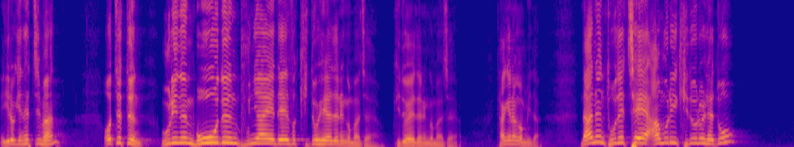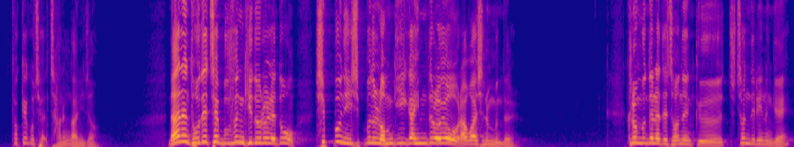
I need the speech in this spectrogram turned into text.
이러긴 했지만 어쨌든 우리는 모든 분야에 대해서 기도해야 되는 거 맞아요. 기도해야 되는 거 맞아요. 당연한 겁니다. 나는 도대체 아무리 기도를 해도 턱 깨고 자, 자는 거 아니죠. 나는 도대체 무슨 기도를 해도 10분, 20분을 넘기기가 힘들어요. 라고 하시는 분들. 그런 분들한테 저는 그 추천드리는 게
